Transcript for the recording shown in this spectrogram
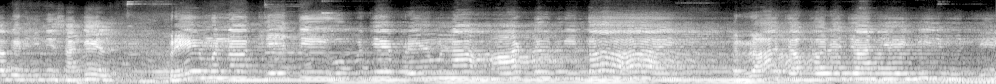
कबीरजीने सांगेल प्रेम ना खेती उपजे प्रेम ना हाट पिताय राजा पर जाजे ही रुचे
